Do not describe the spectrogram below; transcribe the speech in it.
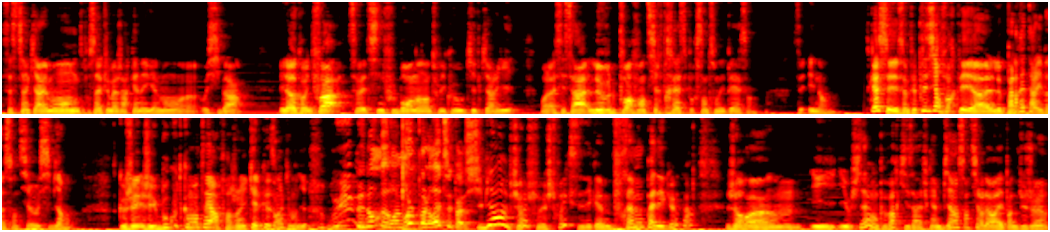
Ça se tient carrément. Donc, c'est pour ça que le mage est également euh, aussi bas. Et là, encore une fois, ça va être Sinful Brand, hein, tous les coups kill carry. Voilà, c'est ça. Le, pouvoir ventir 13% de son DPS. Hein. C'est énorme. En tout cas, ça me fait plaisir de voir que euh, le Palret arrive à s'en tirer aussi bien. Parce que j'ai eu beaucoup de commentaires, enfin j'en ai eu quelques-uns qui m'ont dit Oui, mais non, mais vraiment le Palret c'est pas si bien. Tu vois, je, trouvais que c'était quand même vraiment pas dégueu quoi. Genre, euh, et, au final, on peut voir qu'ils arrivent quand même bien à sortir leur épingle du jeu.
